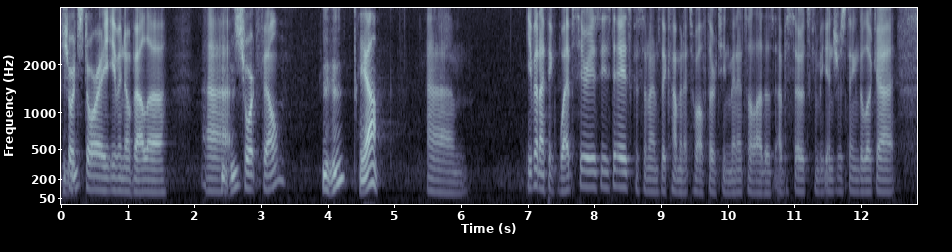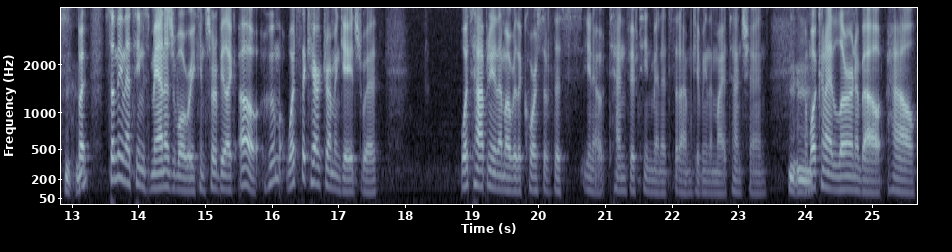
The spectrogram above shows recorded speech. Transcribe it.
short story, even novella, uh, short film, Mm-hmm. Yeah. um, even I think web series these days, because sometimes they come in at 12, 13 minutes. A lot of those episodes can be interesting to look at. Mm-hmm. But something that seems manageable where you can sort of be like, oh, whom, what's the character I'm engaged with? What's happening to them over the course of this, you know, 10, 15 minutes that I'm giving them my attention? Mm-hmm. And what can I learn about how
